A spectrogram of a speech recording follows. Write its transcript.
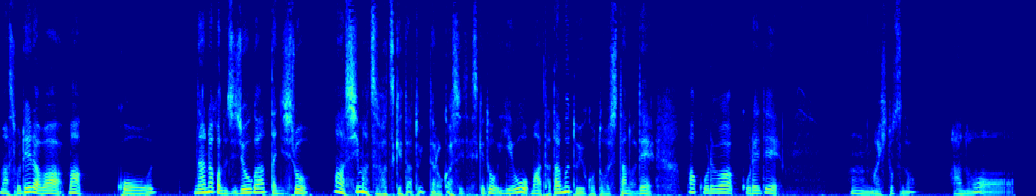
まあそれらはまあこう何らかの事情があったにしろまあ始末はつけたと言ったらおかしいですけど家をまあ畳むということをしたのでまあこれはこれでうんまあ一つのあの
